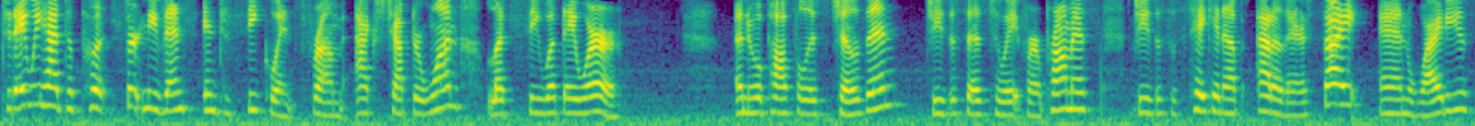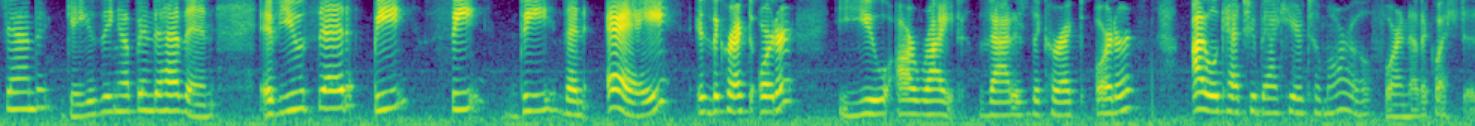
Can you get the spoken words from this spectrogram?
Today we had to put certain events into sequence from Acts chapter 1. Let's see what they were. A new apostle is chosen. Jesus says to wait for a promise. Jesus was taken up out of their sight. And why do you stand gazing up into heaven? If you said B, C, D, then A is the correct order. You are right. That is the correct order. I will catch you back here tomorrow for another question.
